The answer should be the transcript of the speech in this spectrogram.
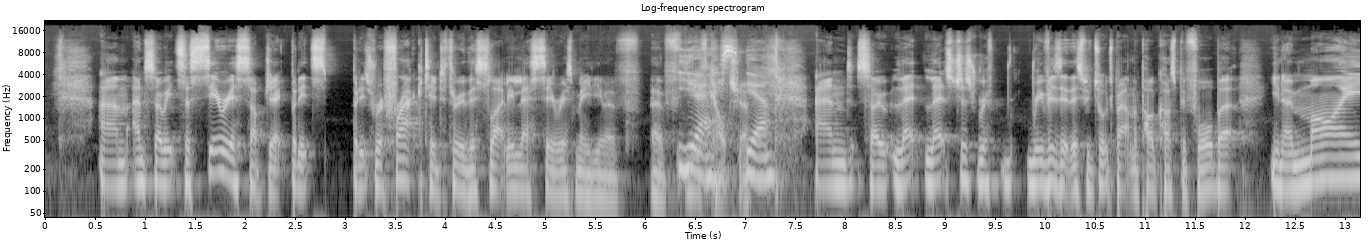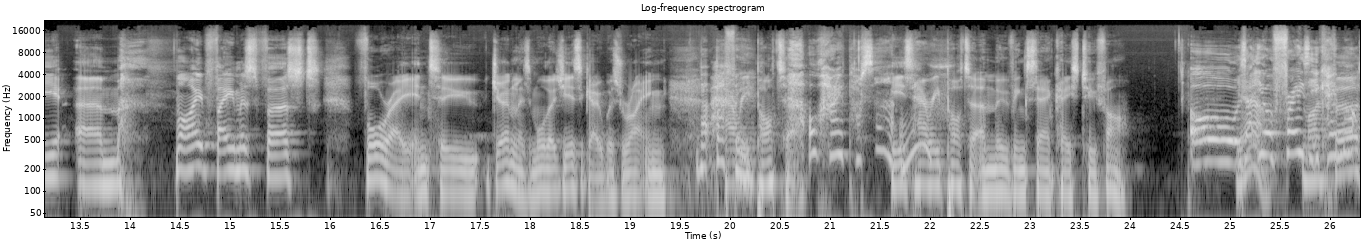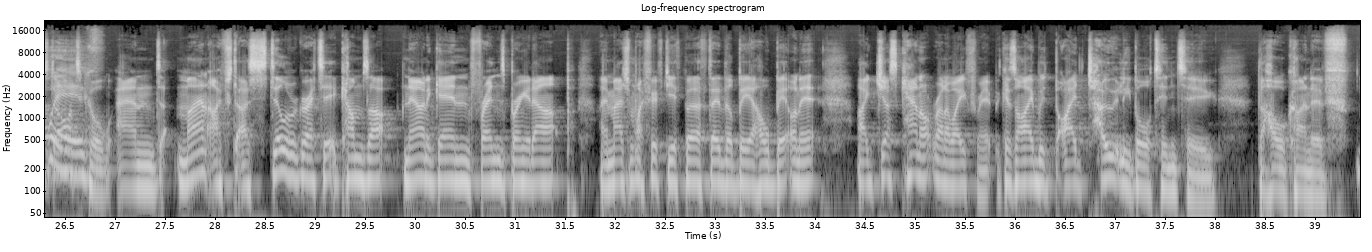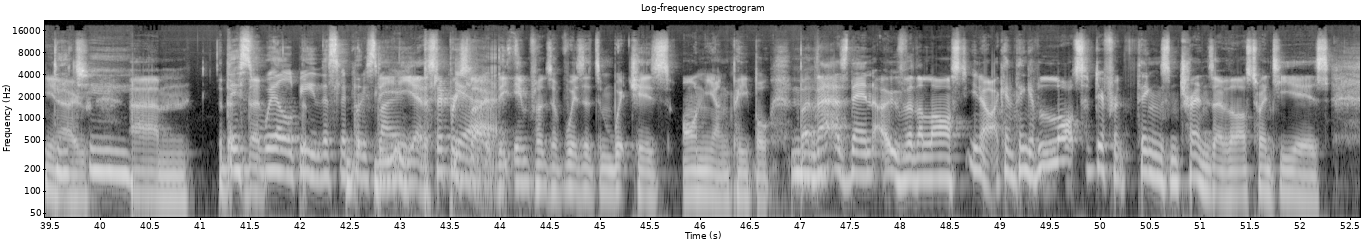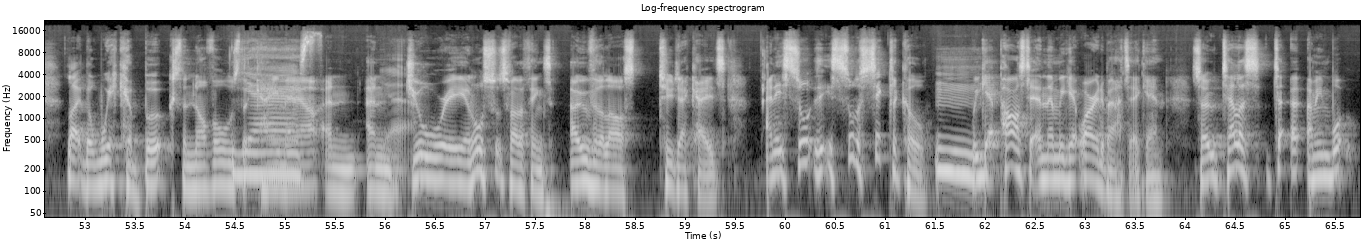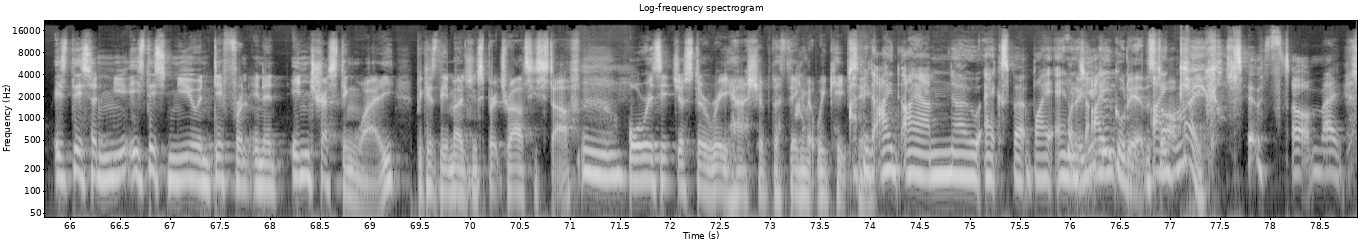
Um, and so it's a serious subject, but it's but it's refracted through this slightly less serious medium of, of Yes, youth culture. yeah. And so let let's just re- revisit this. We talked about in the podcast before, but you know my um, my famous first foray into journalism all those years ago was writing Harry Potter. Oh, Harry Potter. Is Ooh. Harry Potter a moving staircase too far? Oh, is that your phrase My that you came up with? article, and man, I, I still regret it. It comes up now and again. Friends bring it up. I imagine my fiftieth birthday, there'll be a whole bit on it. I just cannot run away from it because I would, I totally bought into the whole kind of, you Did know, you? um, the, This the- will be the slippery the, slope. yeah, the slippery slope, the influence of wizards and witches on young people. Mm. But that has then, over the last, you know, I can think of lots of different things and trends over the last 20 years, like the Wicker books, the novels that Yes. came out, and, and jewelry and all sorts of other things over the last two decades. And it's sort, it's sort of cyclical. Mm. We get past it and then we get worried about it again. So tell us, t- uh, I mean, what is this a new? Is this new and different in an interesting way because the emerging spirituality stuff, or is it just a rehash of the thing that we keep Mm. I seeing? mean, I, I am no expert by any. Well, no, you I- Googled it at the start I of May. Googled it at the start of May.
